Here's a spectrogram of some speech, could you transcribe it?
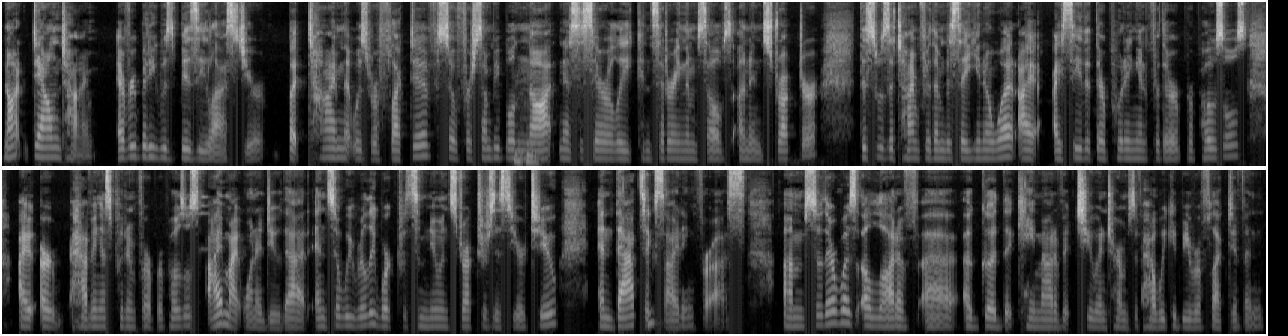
not downtime. Everybody was busy last year, but time that was reflective. So for some people mm-hmm. not necessarily considering themselves an instructor, this was a time for them to say, you know what, I, I see that they're putting in for their proposals. I are having us put in for our proposals. I might want to do that. And so we really worked with some new instructors this year too. And that's mm-hmm. exciting for us. Um, so there was a lot of uh, a good that came out of it too in terms of how we could be reflective and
